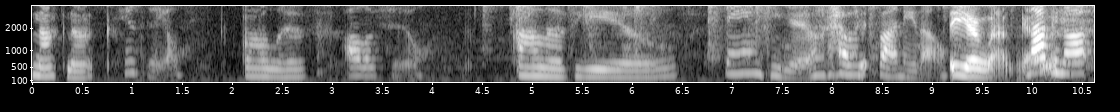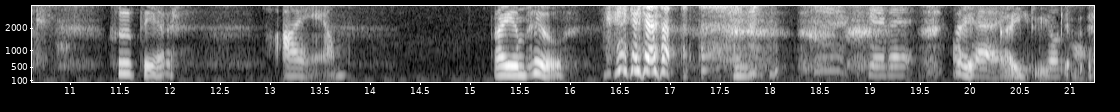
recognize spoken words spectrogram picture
knock knock. Who's there? Olive. Olive who? I love you. Thank you. That was funny though. You're welcome. Knock knock. Who's there? I am. I am who? Get it? I- Okay. I you- do your get it.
